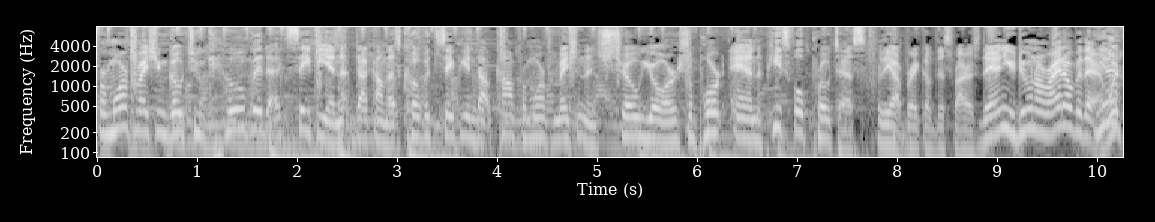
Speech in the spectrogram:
For more information, go to COVIDSapien.com. That's COVIDSapien.com for more information and show your support and peaceful protests for the outbreak of this virus. Dan, you doing all right over there? Yeah, what,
